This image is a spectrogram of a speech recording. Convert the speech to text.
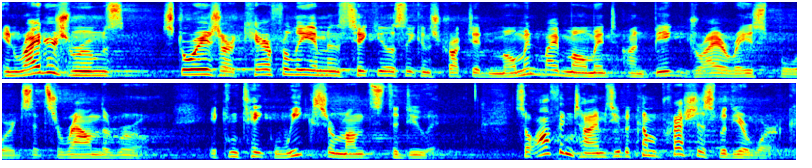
In writers' rooms, stories are carefully and meticulously constructed moment by moment on big dry erase boards that surround the room. It can take weeks or months to do it. So oftentimes you become precious with your work.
